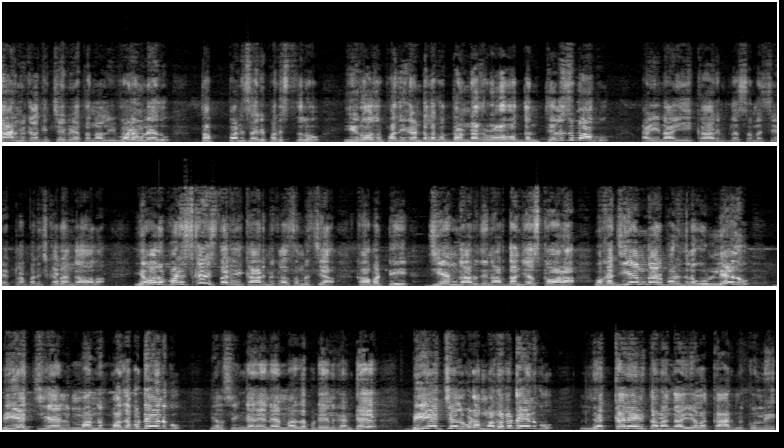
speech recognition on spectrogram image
కార్మికులకు ఇచ్చే వేతనాలు ఇవ్వడం లేదు. తప్పనిసరి పరిస్థితిలో ఈరోజు పది గంటలకు దండకు రావద్దని తెలుసు మాకు. అయినా ఈ కార్మికుల సమస్య ఎట్లా పరిష్కారం కావాలా? ఎవరు పరిష్కరిస్తారు ఈ కార్మికుల సమస్య? కాబట్టి జిఎం గారు దీన్ని అర్థం చేసుకోవాలా? ఒక జిఎం గారు పరిధిలో కూడా లేదు. బిహెచ్ఎల్ మన మదపటేనుకు. ఇలా సింగరేనే మదపటేనుకంటే బిహెచ్ఎల్ కూడా మదపటేనుకు. లెక్కలేనితనంగా ఇలా కార్మికుల్ని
